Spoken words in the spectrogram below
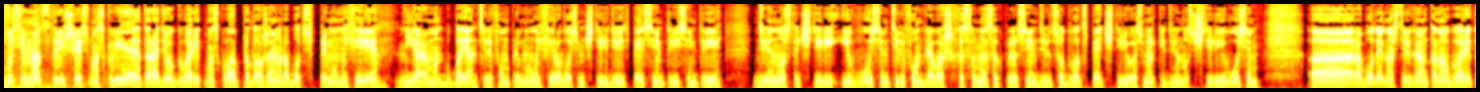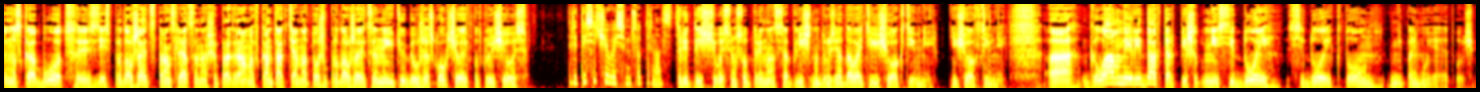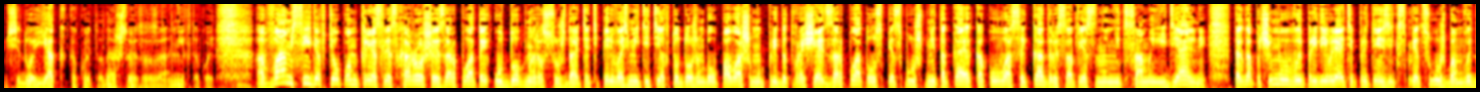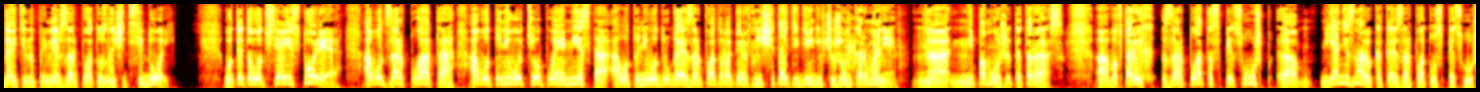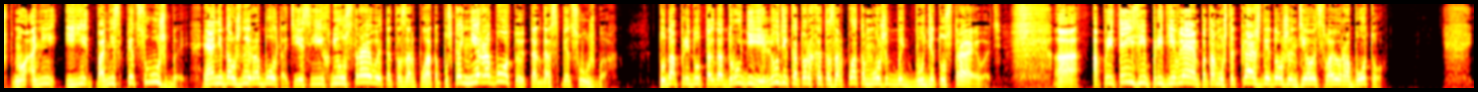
18.36 в Москве, это радио «Говорит Москва», продолжаем работать в прямом эфире. Я Роман Бабаян, телефон прямого эфира 8495-7373-94 и 8, телефон для ваших смс-ок, плюс 7 925 4 восьмерки 94 и 8. А, работает наш телеграм-канал «Говорит МСК-бот», здесь продолжается трансляция нашей программы, ВКонтакте она тоже продолжается, на Ютьюбе уже сколько человек подключилось? 3813. 3813. Отлично, друзья. Давайте еще активней еще активней. А, главный редактор пишет мне Седой, Седой, кто он, не пойму я это, в общем, Седой Як какой-то, да, что это за ник такой. А вам, сидя в теплом кресле с хорошей зарплатой, удобно рассуждать, а теперь возьмите тех, кто должен был, по-вашему, предотвращать. Зарплата у спецслужб не такая, как у вас, и кадры, соответственно, не самые идеальные. Тогда почему вы предъявляете претензии к спецслужбам? Вы дайте, например, зарплату, значит, Седой. Вот это вот вся история. А вот зарплата, а вот у него теплое место, а вот у него другая зарплата. Во-первых, не считайте деньги в чужом кармане. А, не поможет, это раз. А, во-вторых, зарплата спецслужб, а, я не знаю, какая зарплата у спецслужб, но они, и, они спецслужбы, и они должны работать. Если их не устраивает эта зарплата, пускай не работают тогда в спецслужбах. Туда придут тогда другие люди, которых эта зарплата, может быть, будет устраивать. А, а претензии предъявляем, потому что каждый должен делать свою работу.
